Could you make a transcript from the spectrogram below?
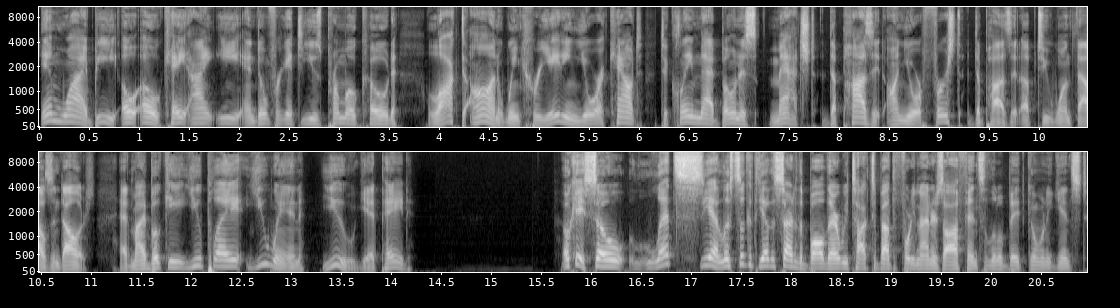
M Y B O O K I E. And don't forget to use promo code locked on when creating your account to claim that bonus matched deposit on your first deposit up to $1,000. At MyBookie, you play, you win, you get paid. Okay, so let's yeah, let's look at the other side of the ball there. We talked about the 49ers offense a little bit going against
